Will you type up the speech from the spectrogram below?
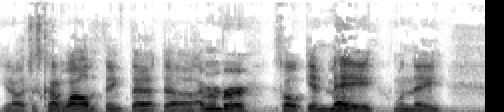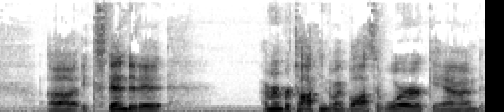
You know, it's just kind of wild to think that. Uh, I remember, so in May when they uh, extended it, I remember talking to my boss at work and,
